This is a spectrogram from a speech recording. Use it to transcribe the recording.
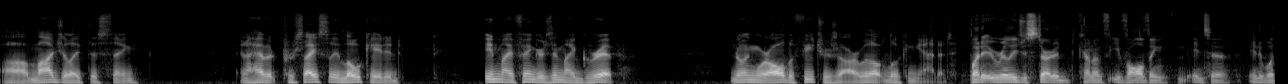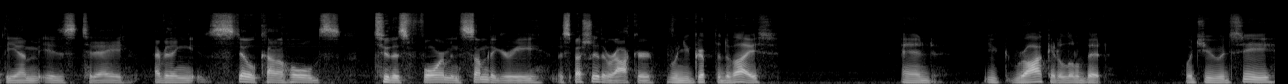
uh, modulate this thing and I have it precisely located in my fingers, in my grip, knowing where all the features are without looking at it. But it really just started kind of evolving into, into what the M is today. Everything still kind of holds to this form in some degree, especially the rocker. When you grip the device and you rock it a little bit, what you would see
